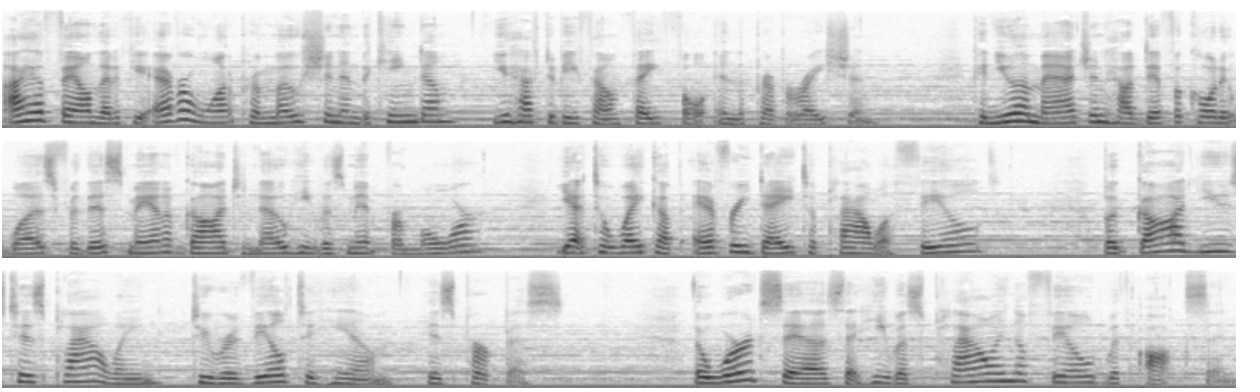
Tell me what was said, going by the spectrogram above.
I have found that if you ever want promotion in the kingdom, you have to be found faithful in the preparation. Can you imagine how difficult it was for this man of God to know he was meant for more, yet to wake up every day to plow a field? But God used his plowing to reveal to him his purpose. The word says that he was plowing a field with oxen.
